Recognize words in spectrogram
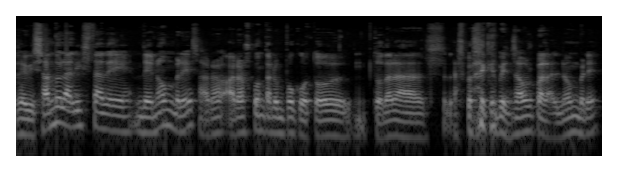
revisando la lista de, nombres, ahora, ahora, os contaré un poco todo, todas las, las, cosas que pensamos para el nombre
